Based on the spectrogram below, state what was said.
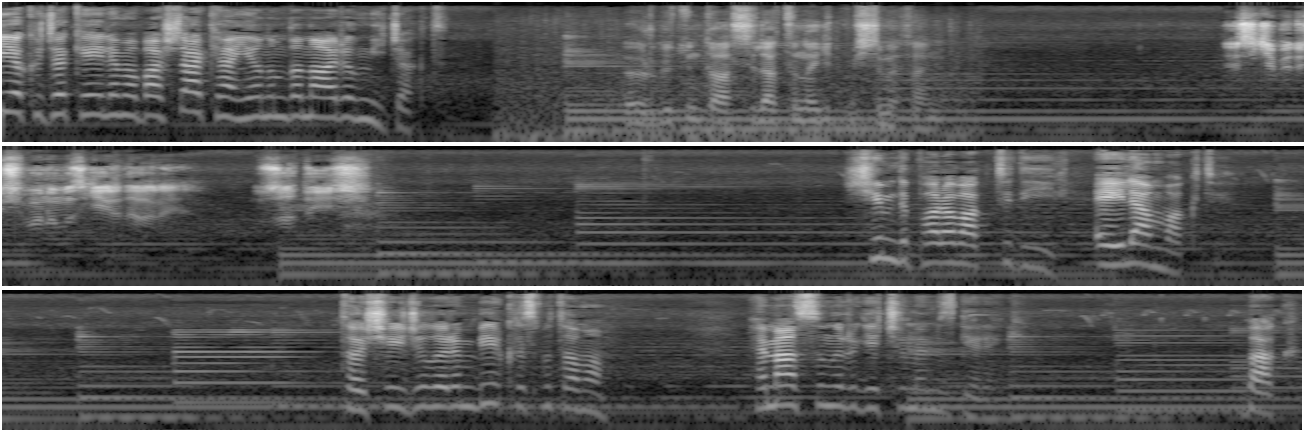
yakacak eyleme başlarken yanımdan ayrılmayacaktın. Örgütün tahsilatına gitmiştim efendim. Eski bir düşmanımız girdi araya. Uzadı iş. Şimdi para vakti değil, eylem vakti. Taşıyıcıların bir kısmı tamam. Hemen sınırı geçirmemiz gerek. Bak,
